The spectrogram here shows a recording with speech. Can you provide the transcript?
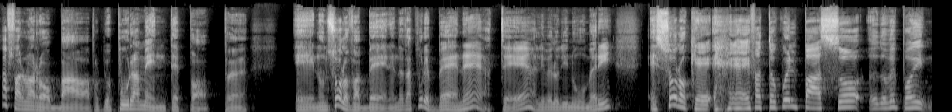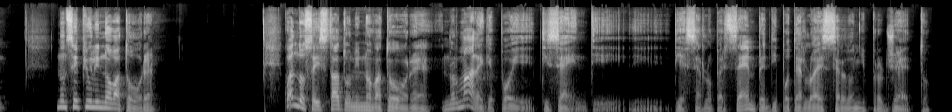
a fare una roba proprio puramente pop. E non solo va bene, è andata pure bene a te a livello di numeri, è solo che hai fatto quel passo dove poi non sei più l'innovatore. Quando sei stato un innovatore, è normale che poi ti senti di, di esserlo per sempre e di poterlo essere ad ogni progetto.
